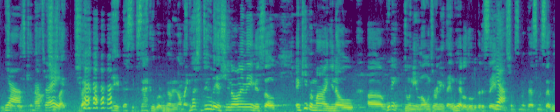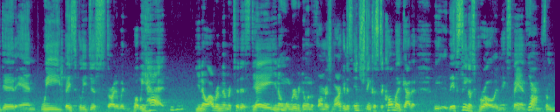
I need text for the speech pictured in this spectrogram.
Food Yeah, truck came that's out. She's right. like, she's like, hey, that's exactly what we're gonna do. I'm like, let's do this. You know what I mean? And so, and keep in mind, you know, uh, we didn't do any loans or anything. We had a little bit of savings Yeah. from some investments that we did, and we basically just started with what we had. Mm-hmm. You know, I remember to this day, you know, when we were doing the farmers market, it's interesting because Tacoma got a, we, they've seen us grow and expand from, Yeah. from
